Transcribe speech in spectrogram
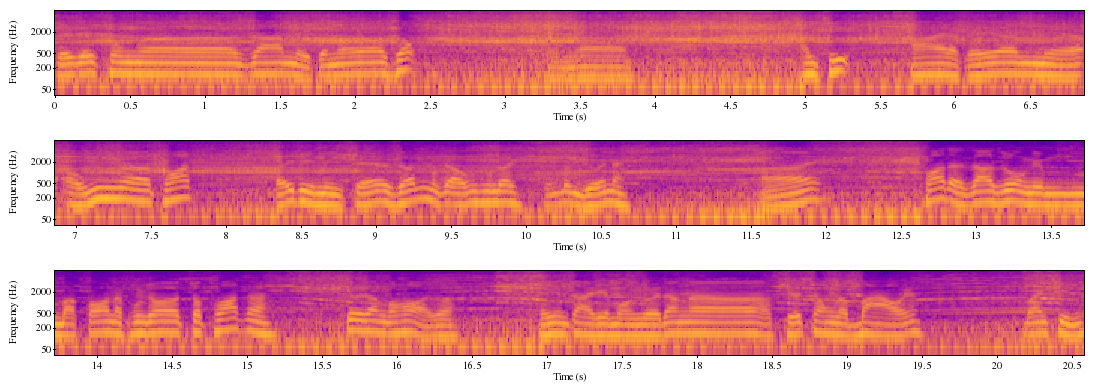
cái cái không ờ, gian để cho nó rộng. Để uh, anh chị hai là cái ống thoát. Đấy thì mình sẽ dẫn một cái ống xuống đây xuống bên dưới này. Đấy. Thoát ở ra ruộng thì bà con là không cho cho thoát ra. Chưa đang có hỏi rồi đấy, hiện tại thì mọi người đang uh, phía trong là bào ấy. Ba anh chị nhé.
